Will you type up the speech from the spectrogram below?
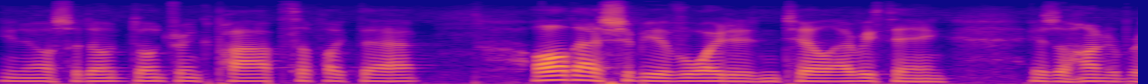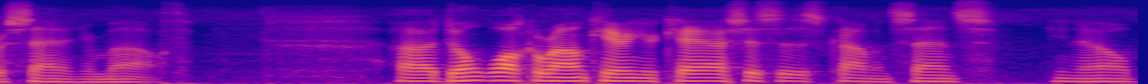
You know, so don't don't drink pop, stuff like that. All that should be avoided until everything is 100% in your mouth. Uh, don't walk around carrying your cash. This is common sense, you know,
